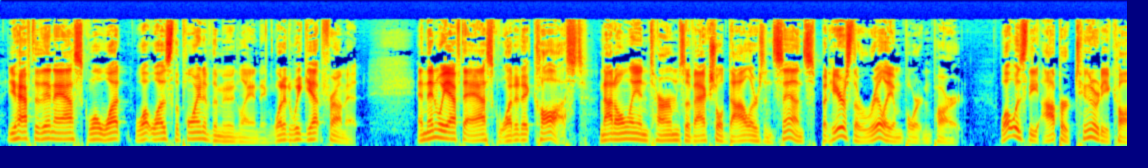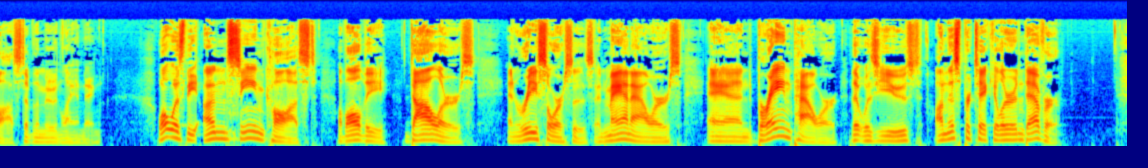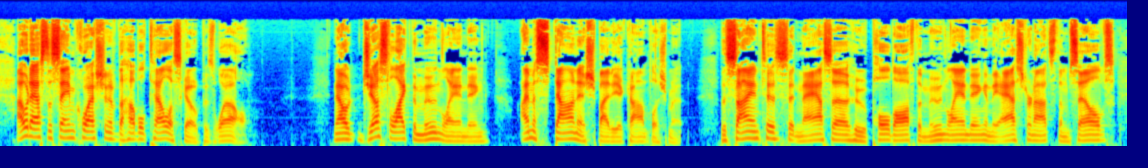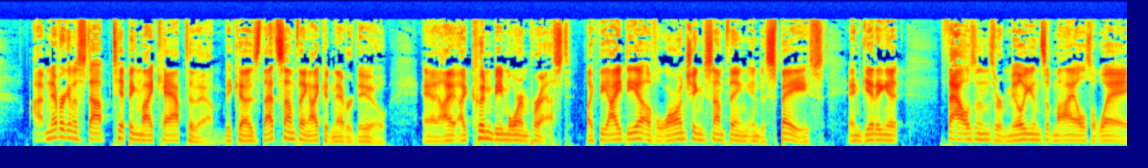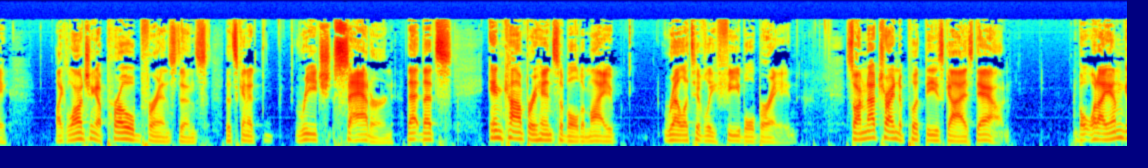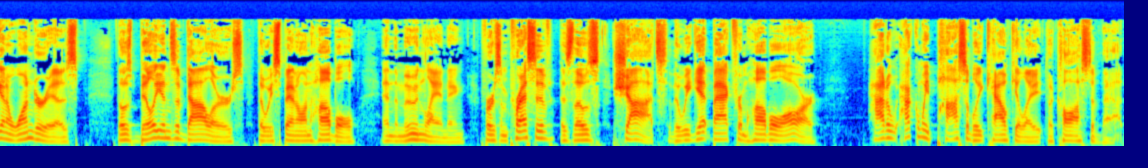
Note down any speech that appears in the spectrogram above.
you have to then ask, well, what, what was the point of the moon landing? What did we get from it? And then we have to ask, what did it cost? Not only in terms of actual dollars and cents, but here's the really important part. What was the opportunity cost of the moon landing? What was the unseen cost of all the dollars and resources and man hours and brain power that was used on this particular endeavor? I would ask the same question of the Hubble telescope as well. Now, just like the moon landing, I'm astonished by the accomplishment. The scientists at NASA who pulled off the moon landing and the astronauts themselves, I'm never going to stop tipping my cap to them because that's something I could never do. And I, I couldn't be more impressed. Like the idea of launching something into space and getting it thousands or millions of miles away, like launching a probe, for instance, that's going to reach Saturn, that, that's incomprehensible to my relatively feeble brain. So I'm not trying to put these guys down. But what I am going to wonder is those billions of dollars that we spent on Hubble and the moon landing, for as impressive as those shots that we get back from Hubble are, how do how can we possibly calculate the cost of that?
